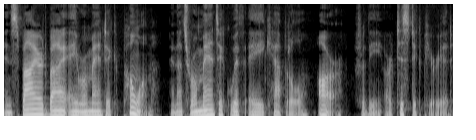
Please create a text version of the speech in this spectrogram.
inspired by a romantic poem and that's romantic with a capital R for the artistic period,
